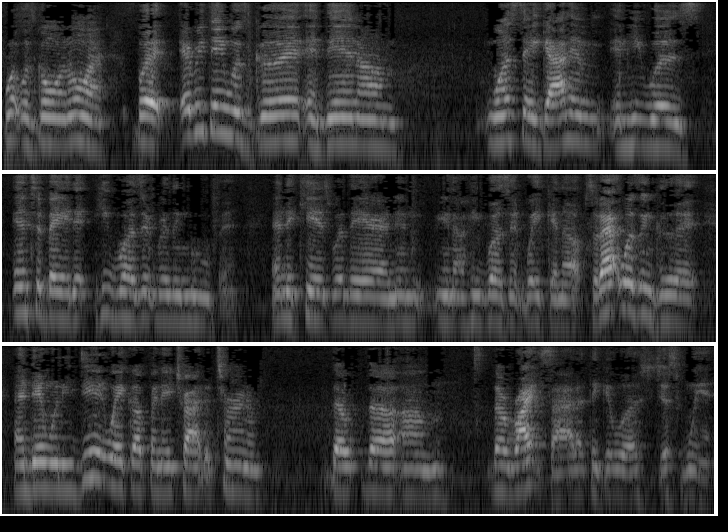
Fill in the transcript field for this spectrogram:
what was going on. But everything was good, and then um, once they got him and he was intubated, he wasn't really moving, and the kids were there, and then you know he wasn't waking up, so that wasn't good. And then when he did wake up, and they tried to turn him, the the um, the right side, I think it was, just went,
